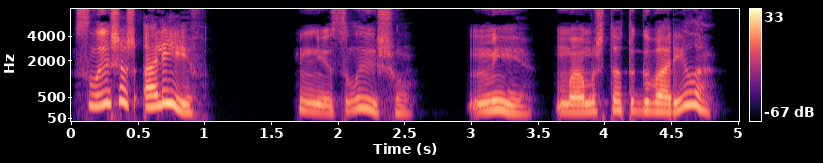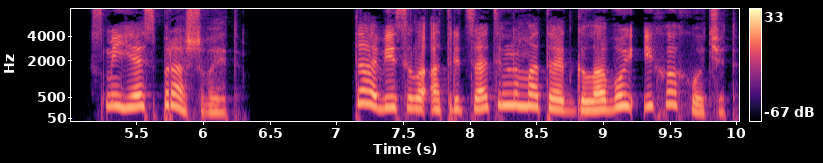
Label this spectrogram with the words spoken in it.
Слышишь, Алиев? Не слышу. Мия, мама что-то говорила? Смеясь, спрашивает. Та весело отрицательно мотает головой и хохочет.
